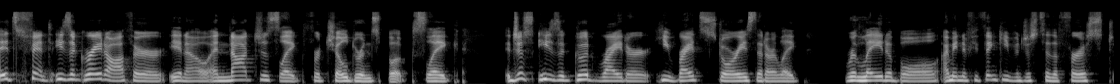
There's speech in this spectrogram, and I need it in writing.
it's fant he's a great author you know and not just like for children's books. Like just he's a good writer. He writes stories that are like relatable. I mean if you think even just to the first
